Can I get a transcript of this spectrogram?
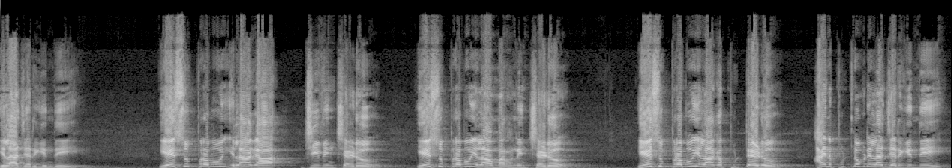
ఇలా జరిగింది. యేసు ప్రభు ఇలాగా జీవించాడు. యేసు ప్రభు ఇలా మరణించాడు. యేసు ప్రభు ఇలాగ పుట్టాడు. ఆయన పుట్టినప్పుడు ఇలా జరిగింది.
